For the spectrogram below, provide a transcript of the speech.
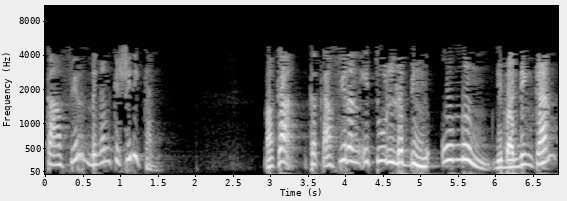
kafir dengan kesyirikan? Maka kekafiran itu lebih umum dibandingkan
